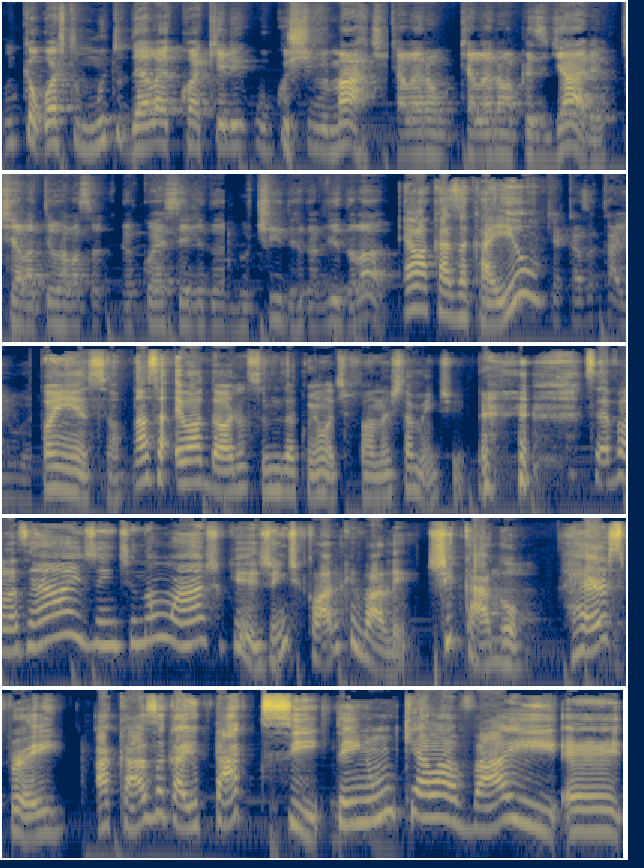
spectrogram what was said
um que eu gosto muito dela é com aquele o com o Steve Martin, que ela, era, que ela era uma presidiária, que ela tem um relacionamento. Conhece ele do- no Tinder da vida lá, É o A Casa Caiu? que a casa caiu. né? Conheço. Nossa, eu adoro os filmes da Queen Latifah, honestamente. Você fala assim, ai, gente, não acho que... Gente, claro que vale. Chicago. Hairspray. A casa caiu. Táxi. Tem um que ela vai é,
